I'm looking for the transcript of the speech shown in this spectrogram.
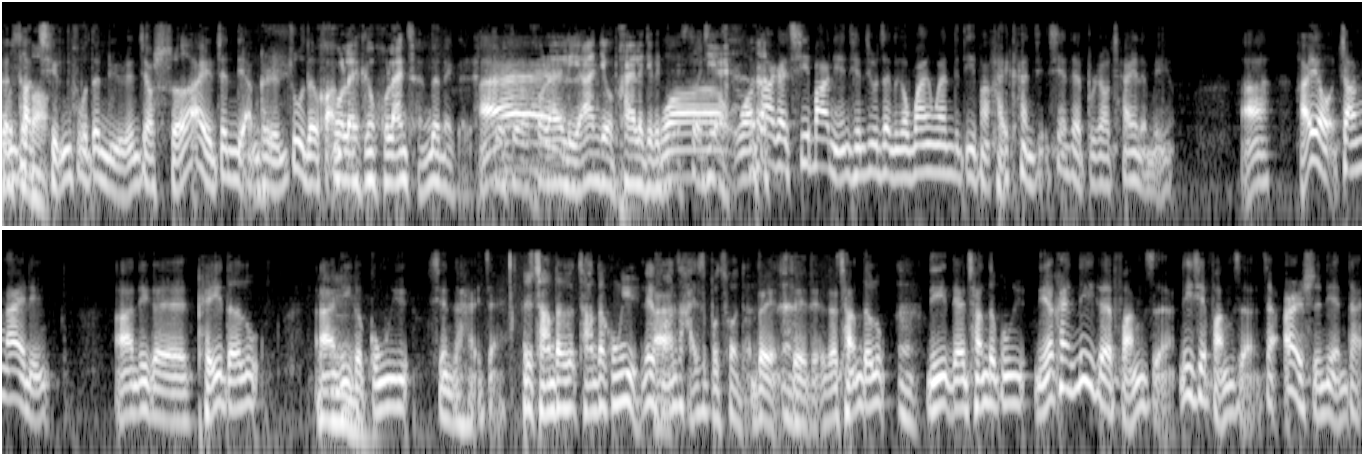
跟他情妇的女人叫佘爱珍，两个人住的房。后来跟胡兰成的那个人，哎，后来李安就拍了这个《色戒》。我大概七八年前就在那个弯弯的地方还看见，现在不知道拆了没有。啊，还有张爱玲，啊，那个培德路，啊，那个公寓现在还在。是常德常德公寓，那个房子还是不错的。对对对，在常德路。嗯。你在常德公寓，你要看那个房子，那些房子在二十年代。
